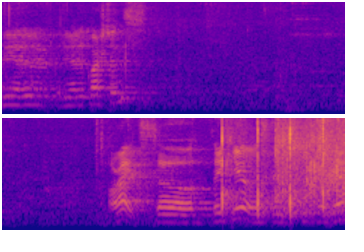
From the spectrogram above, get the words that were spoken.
Any other, any other questions? All right, so thank you. Let's thank the speaker again.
